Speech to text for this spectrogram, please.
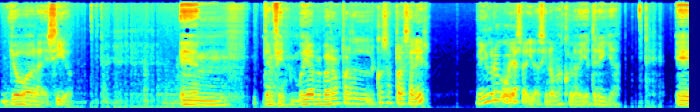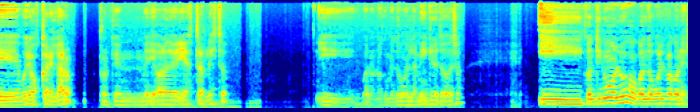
yo agradecido. Em, en fin, voy a preparar un par de cosas para salir. Yo creo que voy a salir así nomás con la billetera. Eh, voy a ir a buscar el aro, porque en media hora debería estar listo. Y bueno, lo que me tomo en la micro y todo eso. Y continúo luego cuando vuelva con él.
